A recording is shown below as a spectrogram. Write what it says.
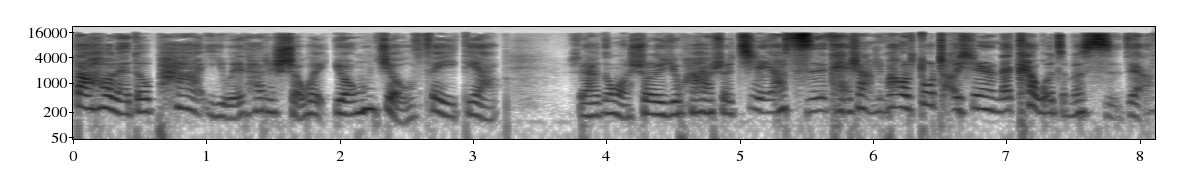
到后来都怕，以为他的手会永久废掉，所以他跟我说了一句话：“他说，既然要死在台上，你帮我多找一些人来看我怎么死。”这样。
